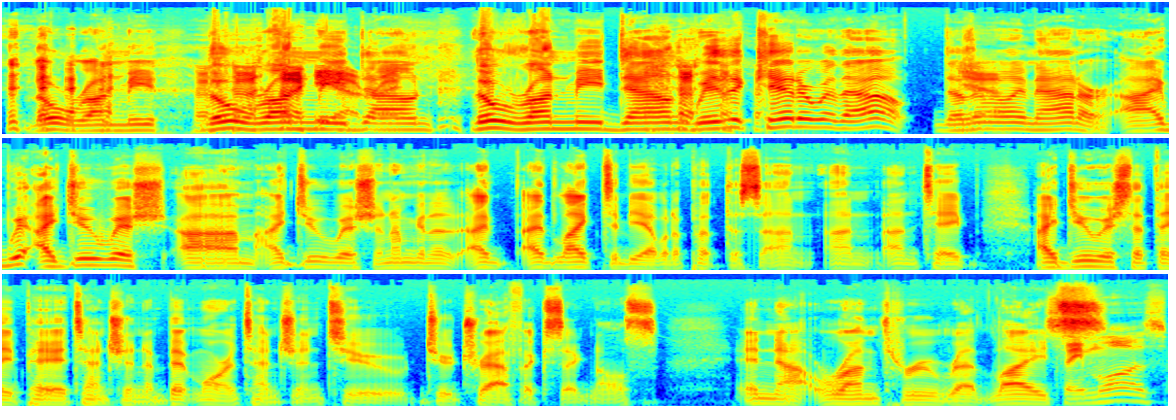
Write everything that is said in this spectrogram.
They'll run me. They'll run me Yeah, right. down. They'll run me down with a kid or without. Doesn't Yeah. really matter. I, I do wish. Um, I do wish, and I'm gonna. I, I'd like to be able to put this on, on on tape. I do wish that they'd pay attention, a bit more attention to to traffic signals, and not run through red lights. Same laws,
